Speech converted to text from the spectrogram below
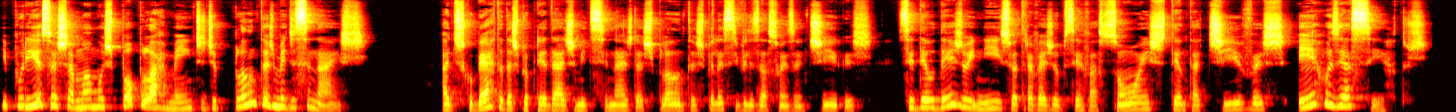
e por isso as chamamos popularmente de plantas medicinais. A descoberta das propriedades medicinais das plantas pelas civilizações antigas se deu desde o início através de observações, tentativas, erros e acertos.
